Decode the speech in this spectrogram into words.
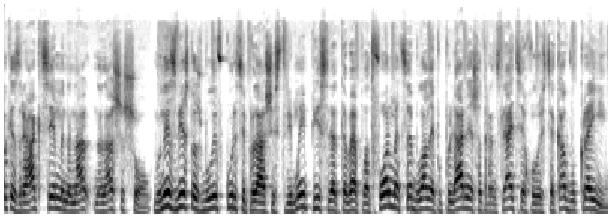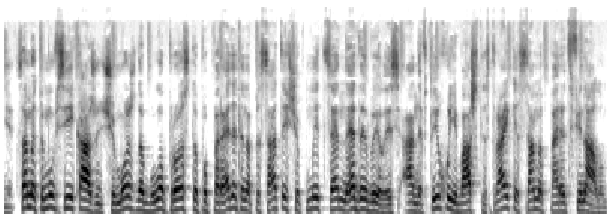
тіктоки з реакціями на, на, на наше шоу. Вони, звісно ж, були в курсі про наші стріми після ТВ-платформи. Це була найпопулярніша трансляція холостяка в Україні. Саме тому всі кажуть, що можна було просто попередити, написати, щоб ми це не дивились, а не втиху їбашити страйки саме перед фіналом.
